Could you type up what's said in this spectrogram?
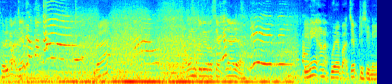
dari Pak Cip? Tidak tahu. Nah, kamu mencuri resepnya ya? Sendiri. Ini anak buah Pak Cip di sini.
